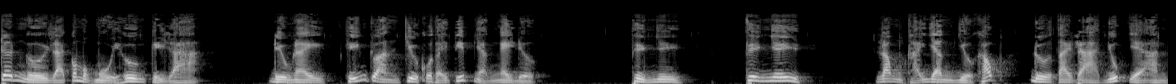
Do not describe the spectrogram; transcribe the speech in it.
trên người lại có một mùi hương kỳ lạ. Điều này khiến cho anh chưa có thể tiếp nhận ngay được. Thiên Nhi, Thiên Nhi! Long Thải Dân vừa khóc, đưa tay ra vuốt về anh.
